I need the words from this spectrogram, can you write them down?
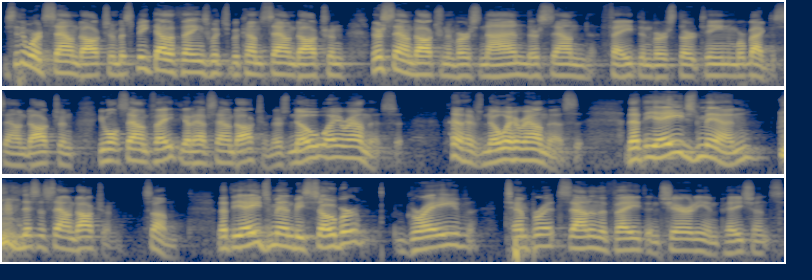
You see the word sound doctrine, but speak thou the things which become sound doctrine. There's sound doctrine in verse 9. There's sound faith in verse 13. And we're back to sound doctrine. You want sound faith? You got to have sound doctrine. There's no way around this. There's no way around this. That the aged men, this is sound doctrine, some, that the aged men be sober, grave, temperate, sound in the faith, and charity and patience.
